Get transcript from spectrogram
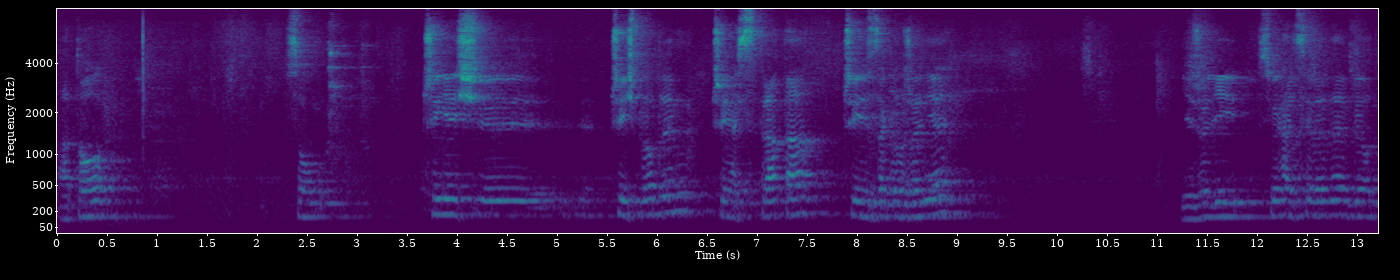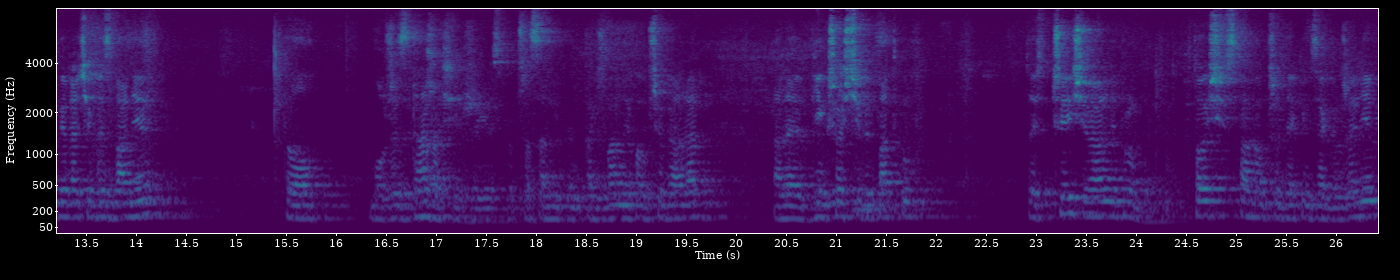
A to są czyjeś, y, czyjś problem, czyjaś strata, czyjeś zagrożenie. Jeżeli słychać syrenę, Wy odbieracie wezwanie, to może zdarza się, że jest to czasami ten tak zwany fałszywy alarm, ale w większości wypadków to jest czyjś realny problem. Ktoś stanął przed jakimś zagrożeniem,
